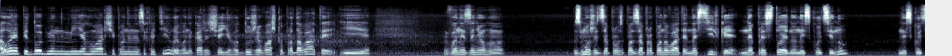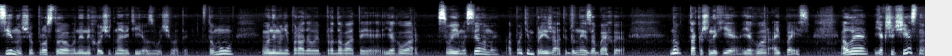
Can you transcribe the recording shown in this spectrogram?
Але під обмін мій ягуарчик вони не захотіли. Вони кажуть, що його дуже важко продавати, і вони за нього зможуть запропонувати настільки непристойно низьку ціну, низьку ціну, що просто вони не хочуть навіть її озвучувати. Тому вони мені порадили продавати Ягуар своїми силами, а потім приїжджати до них за бехою. Ну, також у них є Jaguar I-Pace. Але якщо чесно,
